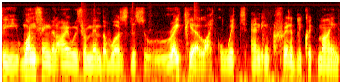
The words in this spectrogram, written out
the one thing that I always remember was this rapier like wit and incredibly quick mind.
